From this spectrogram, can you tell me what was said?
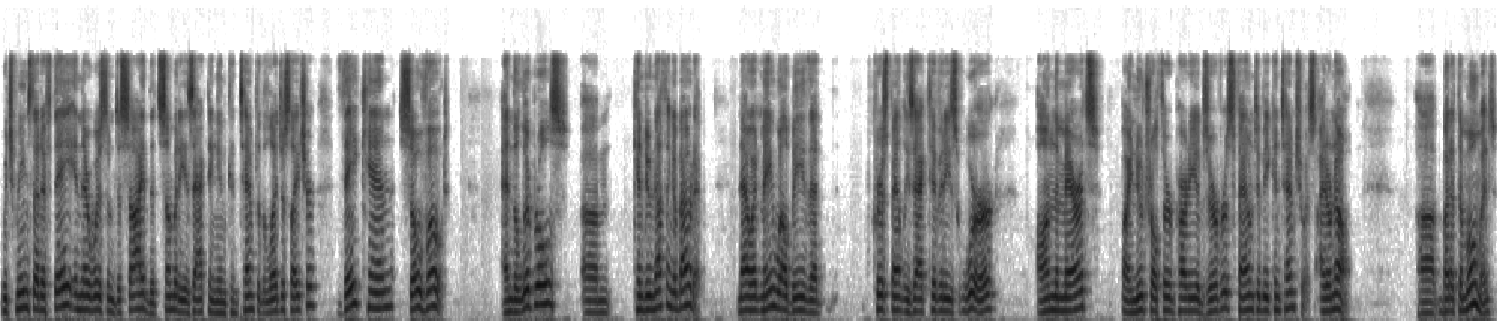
which means that if they, in their wisdom, decide that somebody is acting in contempt of the legislature, they can so vote. And the Liberals, um, can do nothing about it. Now, it may well be that Chris Bentley's activities were, on the merits, by neutral third party observers, found to be contemptuous. I don't know. Uh, but at the moment,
